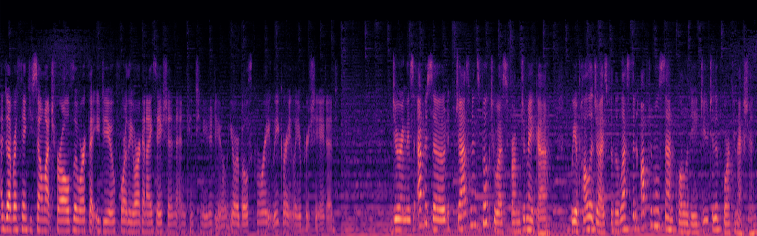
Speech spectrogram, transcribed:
And Deborah, thank you so much for all of the work that you do for the organization and continue to do. You are both greatly, greatly appreciated. During this episode, Jasmine spoke to us from Jamaica. We apologize for the less than optimal sound quality due to the poor connection.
